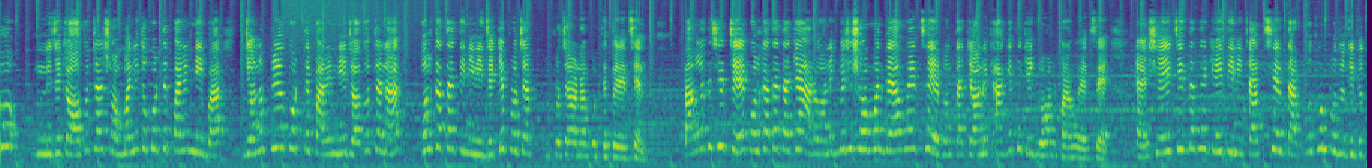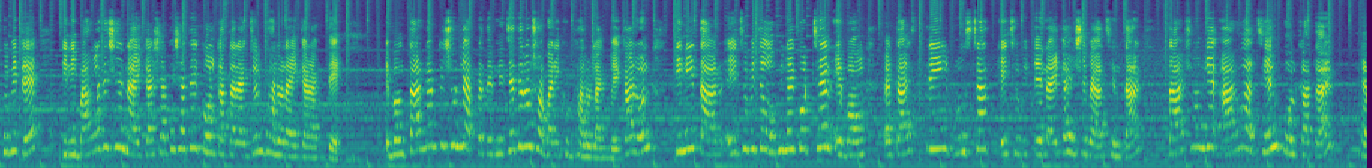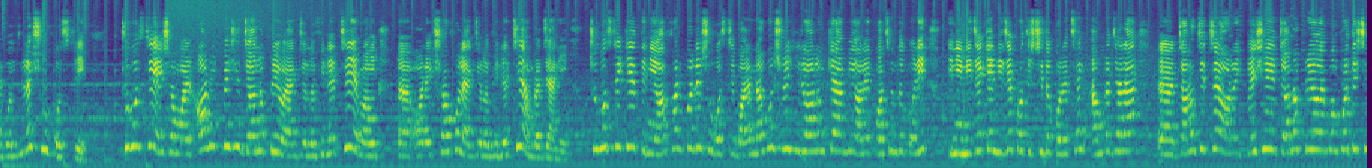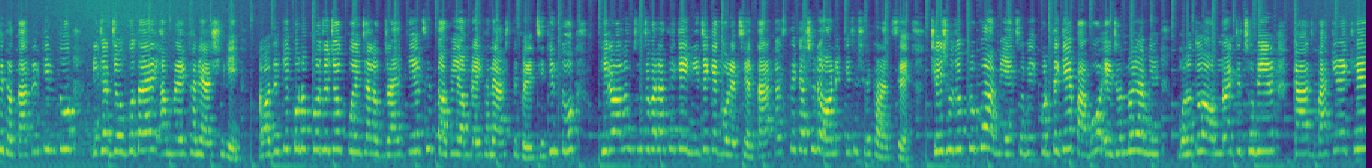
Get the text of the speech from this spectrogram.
নিজেকে অতটা সম্মানিত করতে পারেননি বা জনপ্রিয় করতে পারেননি যতটা না কলকাতায় তিনি নিজেকে প্রচার, প্রচারণা করতে পেরেছেন। বাংলাদেশের চেয়ে কলকাতায় তাকে আরও অনেক বেশি সম্মান দেওয়া হয়েছে এবং তাকে অনেক আগে থেকে গ্রহণ করা হয়েছে। হ্যাঁ, সেই চিন্তা থেকেই তিনি চাচ্ছেন তার প্রথম প্রযোজিত ছবিতে তিনি বাংলাদেশের নায়িকার সাথে সাথে কলকাতার একজন ভালো নায়িকা রাখতে। এবং তার নামটি শুনলে আপনাদের নিজেদেরও সবারই খুব ভালো লাগবে। কারণ তিনি তার এই ছবিতে অভিনয় করছেন এবং তার স্ত্রী নুসরাত এই ছবিতে নায়িকা হিসেবে আছেন তার। তার সঙ্গে আরও আছেন কলকাতার হ্যাঁ বন্ধুরা শুভশ্রী শুভশ্রী এই সময় অনেক বেশি জনপ্রিয় একজন অভিনেত্রী এবং অনেক সফল একজন অভিনেত্রী আমরা জানি। শুভশ্রীকে তিনি অফার করলে শুভশ্রী বলেন, অবশ্যই হিরো আলমকে আমি অনেক পছন্দ করি। তিনি নিজেকে নিজে প্রতিষ্ঠিত করেছেন। আমরা যারা চলচ্চিত্রে অনেক বেশি জনপ্রিয় এবং প্রতিষ্ঠিত, তাদের কিন্তু নিজের যোগ্যতায় আমরা এখানে আসিনি। আমাদেরকে কোনো প্রযোজক পরিচালক ড্রাইভ দিয়েছে তবেই আমরা এখানে আসতে পেরেছি। কিন্তু হিরো আলম ছোটবেলা থেকেই নিজেকে গড়েছেন। তার কাছ থেকে আসলে অনেক কিছু শেখার আছে। সেই সুযোগটুকু আমি এই ছবি করতে গিয়ে পাবো। এই জন্যই আমি মূলত অন্য একটি ছবির কাজ বাকি রেখে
